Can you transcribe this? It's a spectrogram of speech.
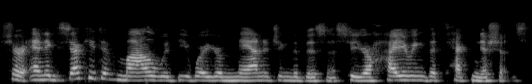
Sure. An executive model would be where you're managing the business. So you're hiring the technicians.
